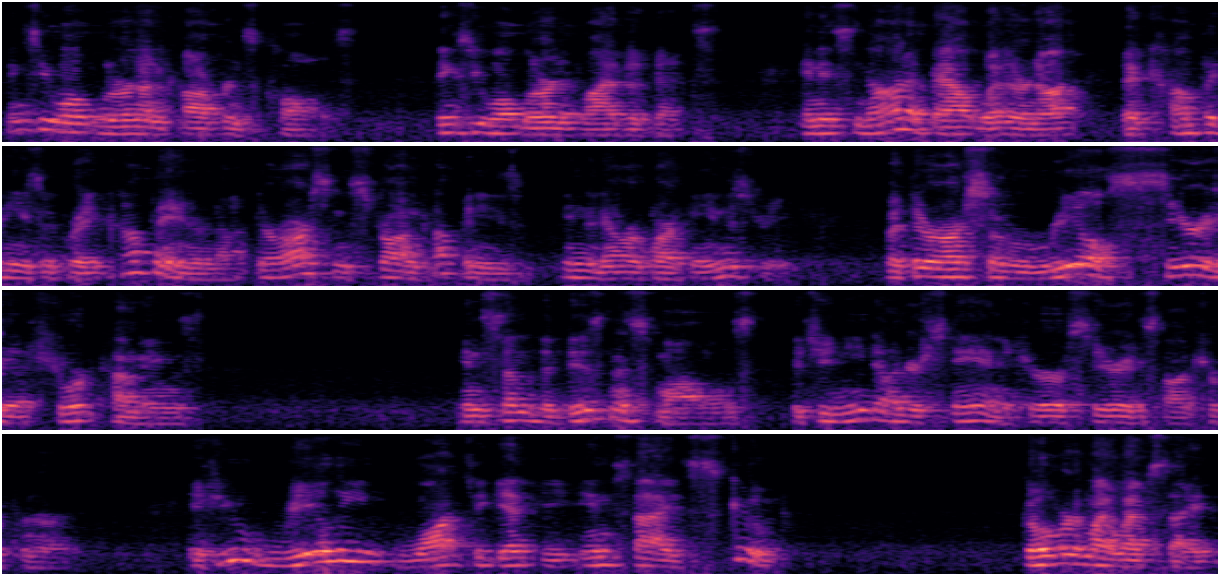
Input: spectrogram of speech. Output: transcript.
Things you won't learn on conference calls, things you won't learn at live events. And it's not about whether or not the company is a great company or not. There are some strong companies in the network marketing industry. But there are some real serious shortcomings in some of the business models that you need to understand if you're a serious entrepreneur. If you really want to get the inside scoop, go over to my website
